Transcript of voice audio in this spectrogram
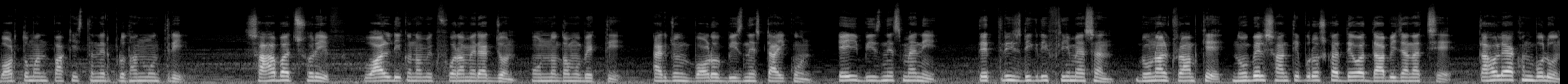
বর্তমান পাকিস্তানের প্রধানমন্ত্রী শাহবাজ শরীফ ওয়ার্ল্ড ইকোনমিক ফোরামের একজন অন্যতম ব্যক্তি, একজন বড় বিজনেস টাইকুন। এই বিজনেসম্যানই তেত্রিশ ডিগ্রি ফ্রি ম্যাশন ডোনাল্ড ট্রাম্পকে নোবেল শান্তি পুরস্কার দেওয়ার দাবি জানাচ্ছে। তাহলে এখন বলুন,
